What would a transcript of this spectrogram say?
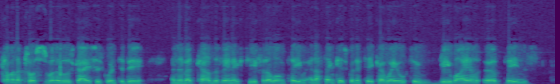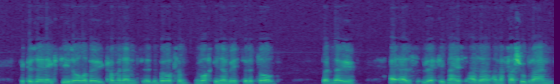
coming across as one of those guys who's going to be in the mid card of NXT for a long time, and I think it's going to take a while to rewire our brains because NXT is all about coming in at the bottom and working your way to the top. But now it is recognised as a, an official brand.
